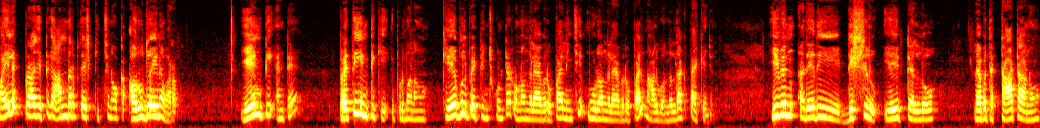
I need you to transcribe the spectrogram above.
పైలట్ ప్రాజెక్టుగా ఆంధ్రప్రదేశ్కి ఇచ్చిన ఒక అరుదైన వరం. ఏంటి అంటే ప్రతి ఇంటికి ఇప్పుడు మనం కేబుల్ పెట్టించుకుంటే రెండు వందల యాభై రూపాయల నుంచి మూడు వందల యాభై రూపాయలు నాలుగు వందల దాకా ప్యాకేజ్ ఉంది. ఈవెన్ అదేది డిష్లు ఎయిర్టెల్లో లేకపోతే టాటాను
